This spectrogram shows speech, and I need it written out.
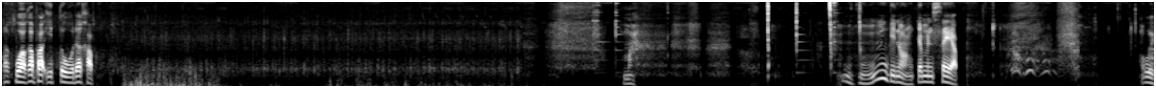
ผักบัวกับผักอีตูเด้อครับมาพี่น้องจะเป็นแสบอุ้ย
